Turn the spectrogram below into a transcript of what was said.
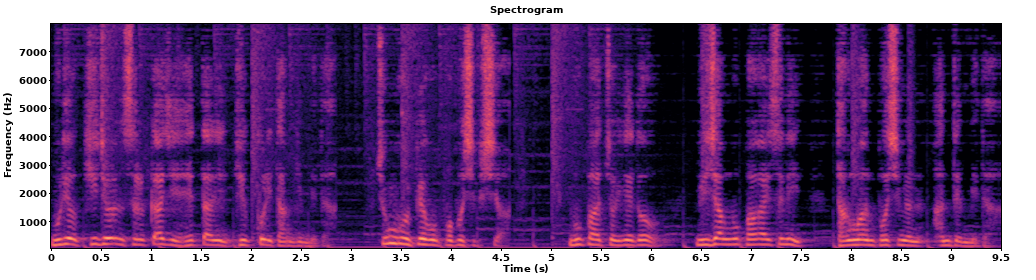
무려 기조연설까지 했다니 뒷골이 당깁니다. 중국을 빼고 뽑으십시오. 무파 쪽에도 위장 무파가 있으니 당만 보시면 안 됩니다.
